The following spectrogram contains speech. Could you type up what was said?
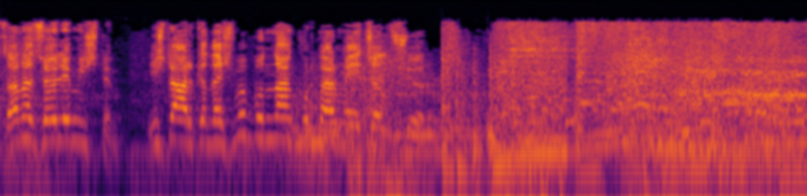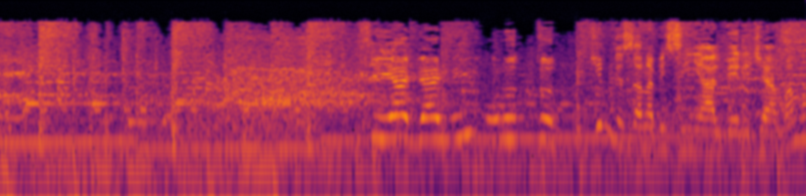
Sana söylemiştim. İşte arkadaşımı bundan kurtarmaya çalışıyorum. Sinyal vermeyi unuttun. Şimdi sana bir sinyal vereceğim ama...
